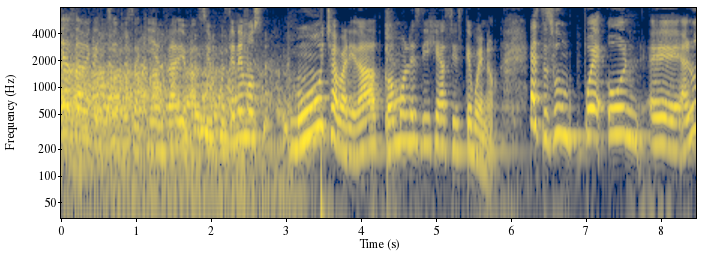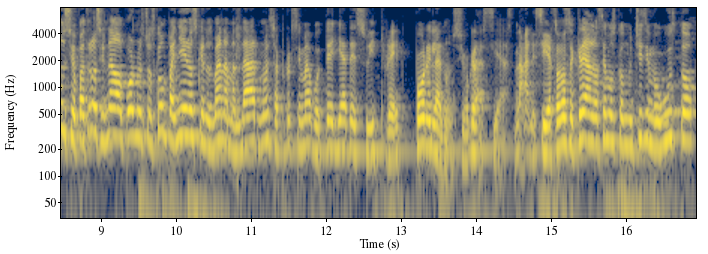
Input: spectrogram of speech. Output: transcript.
Ya saben que nosotros aquí en Radio Pasión pues tenemos mucha variedad, como les dije, así es que bueno, este es un, fue un eh, anuncio patrocinado por nuestros compañeros que nos van a mandar nuestra próxima botella de Sweet Red por el anuncio. Gracias. Nada, no es cierto, no se crean, lo hacemos con muchísimo gusto.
